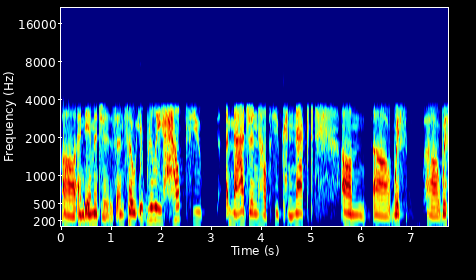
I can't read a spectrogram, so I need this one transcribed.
uh, and images, and so it really helps you imagine, helps you connect um, uh, with uh, with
